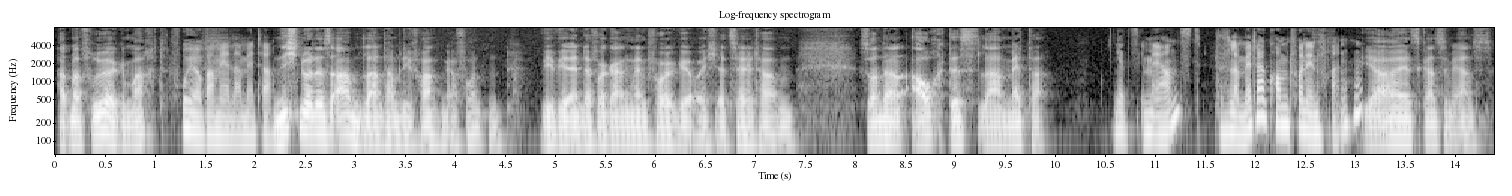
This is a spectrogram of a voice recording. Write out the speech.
Hat man früher gemacht. Früher war mehr Lametta. Nicht nur das Abendland haben die Franken erfunden, wie wir in der vergangenen Folge euch erzählt haben, sondern auch das Lametta. Jetzt im Ernst? Das Lametta kommt von den Franken? Ja, jetzt ganz im Ernst.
